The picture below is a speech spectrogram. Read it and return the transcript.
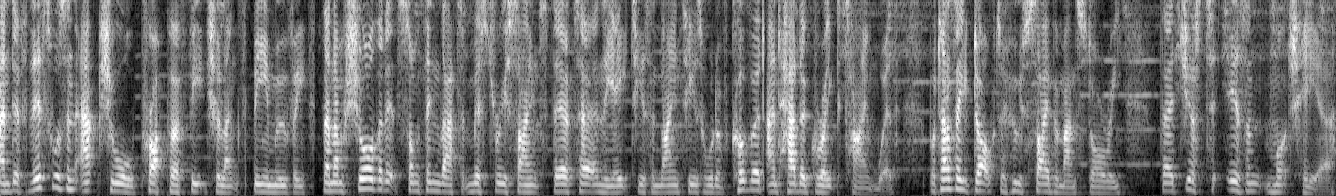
And if this was an actual proper feature length B movie, then I'm sure that it's something that Mystery Science Theatre in the 80s and 90s would have covered and had a great time with. But as a Doctor Who Cyberman story, there just isn't much here.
